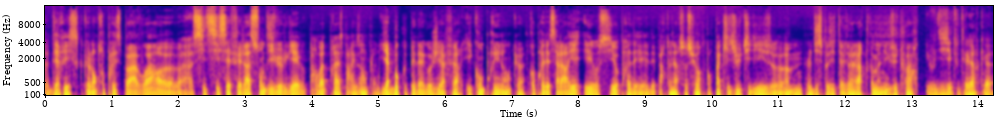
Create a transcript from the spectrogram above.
des risques que l'entreprise peut avoir bah, si, ces faits-là sont divulgués par voie de presse, par exemple. Il y a beaucoup de pédagogie à faire, y compris donc auprès des salariés et aussi auprès des, partenaires sociaux, pour pas qu'ils utilisent le dispositif d'alerte comme un exutoire. vous disiez tout à l'heure que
